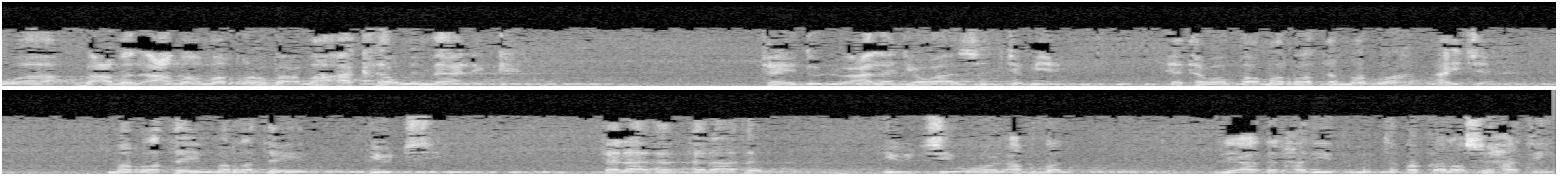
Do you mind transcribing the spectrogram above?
وبعض الأعضاء مرة وبعضها أكثر من ذلك. فيدل على جواز الجميع. يتوضأ مرة مرة أيجل مرتين مرتين يجزي. ثلاثا ثلاثا يجزي وهو الأفضل لهذا الحديث المتفق على صحته.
